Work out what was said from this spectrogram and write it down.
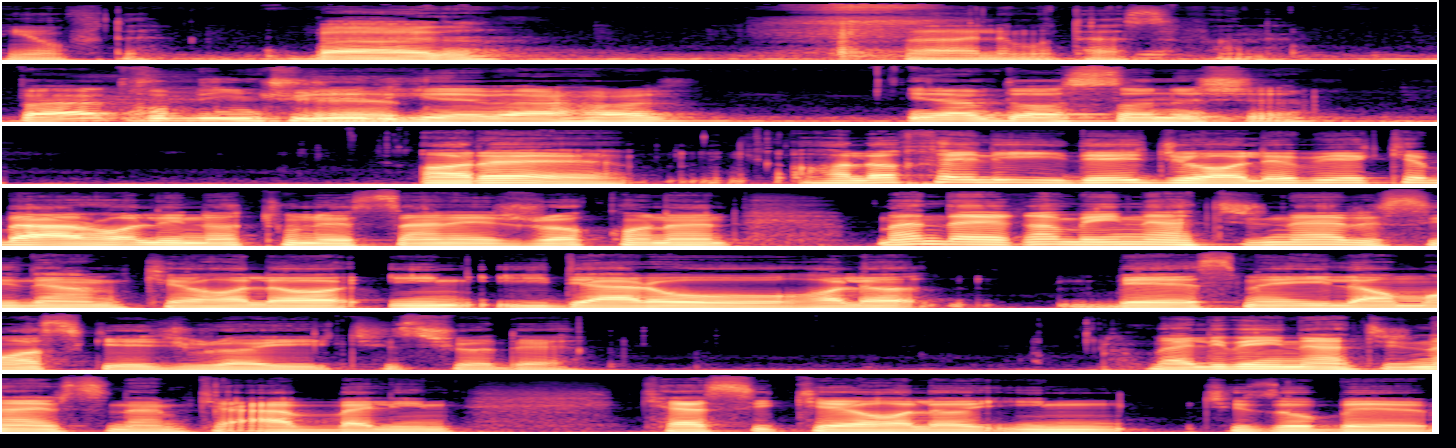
میفته بله. بله متاسفانه. بعد خب اینجوری دیگه به حال. اینم داستانشه. آره حالا خیلی ایده جالبیه که به حال اینا تونستن اجرا کنن. من دقیقا به این نتیجه نرسیدم که حالا این ایده رو حالا به اسم ایلا ماسک اجرایی چیز شده. ولی به این نتیجه نرسیدم که اولین کسی که حالا این چیز رو به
